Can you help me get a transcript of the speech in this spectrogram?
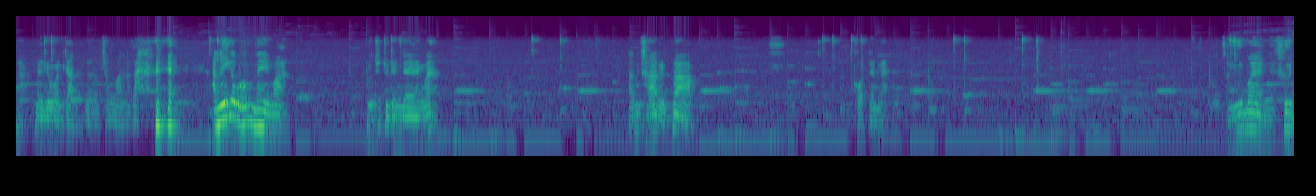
อะไม่รู้เหมือนกันนะครับช่างมันแล้วกัน อันนี้ก็ผมนี่มามีจุดๆแดงๆนะ ร้านค้าหรือปล่ากดได้ไหมซื้อแม่งขึ้น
